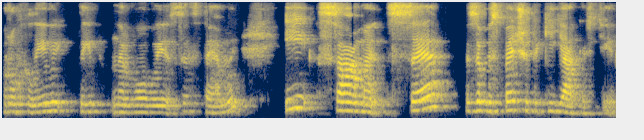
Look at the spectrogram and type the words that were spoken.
рухливий тип нервової системи. І саме це забезпечує такі якості.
